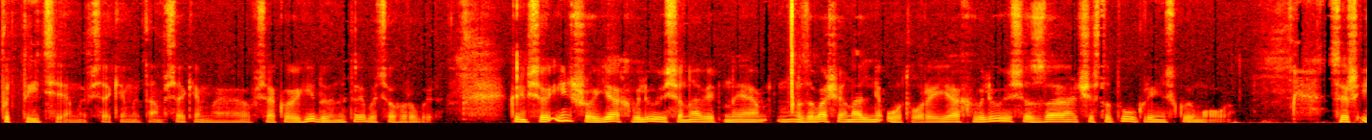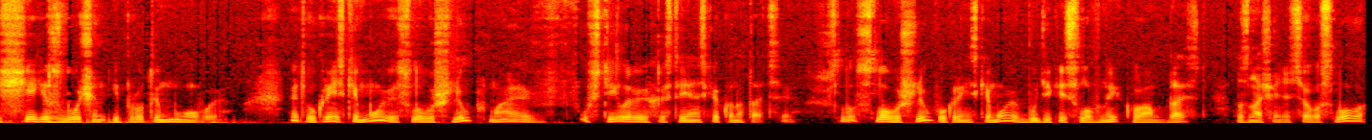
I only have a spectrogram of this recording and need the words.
петиціями, всякими там, всякими, всякою гідою, не треба цього робити. Крім всього іншого, я хвилююся навіть не за ваші анальні отвори, я хвилююся за чистоту української мови. Це ж іще є злочин і проти мови. Знаєте, в українській мові слово шлюб має устійливі християнські конотації. Слово шлюб в українській мові, будь-який словник вам дасть значення цього слова.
